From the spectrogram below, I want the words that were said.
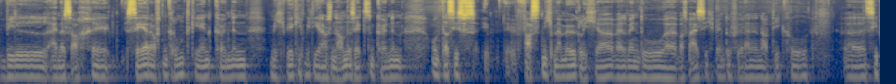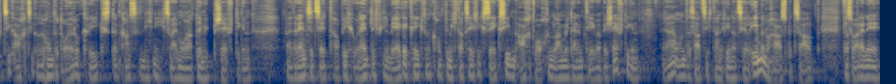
will einer Sache sehr auf den Grund gehen können, mich wirklich mit ihr auseinandersetzen können. Und das ist fast nicht mehr möglich, ja, weil wenn du, äh, was weiß ich, wenn du für einen Artikel 70, äh, 80 oder 100 Euro kriegst, dann kannst du dich nicht zwei Monate damit beschäftigen. Bei der NZZ habe ich unendlich viel mehr gekriegt und konnte mich tatsächlich sechs, sieben, acht Wochen lang mit einem Thema beschäftigen. Ja, und das hat sich dann finanziell immer noch ausbezahlt. Das war eine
